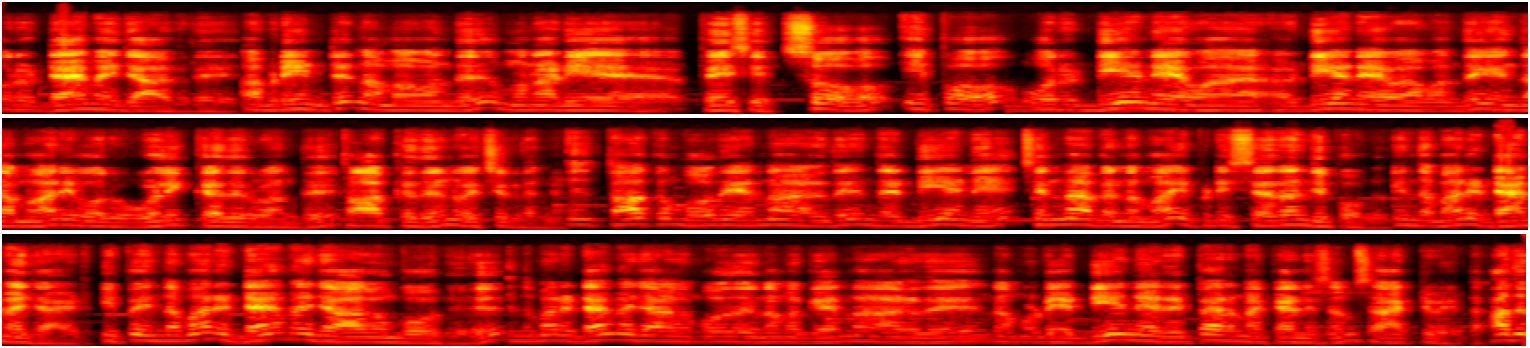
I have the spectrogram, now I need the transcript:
ஒரு டேமேஜ் ஆகுது அப்படின்ட்டு நம்ம வந்து முன்னாடியே பேசி சோ இப்போ ஒரு டிஎன்ஏ டிஎன்ஏ வந்து இந்த மாதிரி ஒரு ஒளிக்கதிர் வந்து தாக்குதுன்னு வச்சுக்கிடுங்க தாக்கும் போது என்ன ஆகுது? இந்த டிஎன்ஏ சின்ன பின்னமா இப்படி செதஞ்சு போகுது. இந்த மாதிரி டேமேஜ் ஆயிடுது. இப்போ இந்த மாதிரி டேமேஜ் ஆகும்போது இந்த மாதிரி டேமேஜ் ஆகும்போது நமக்கு என்ன ஆகுது? நம்மளுடைய டிஎன்ஏ ரிப்பேர் மெக்கானிசம்ஸ் ஆக்டிவேட் அது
